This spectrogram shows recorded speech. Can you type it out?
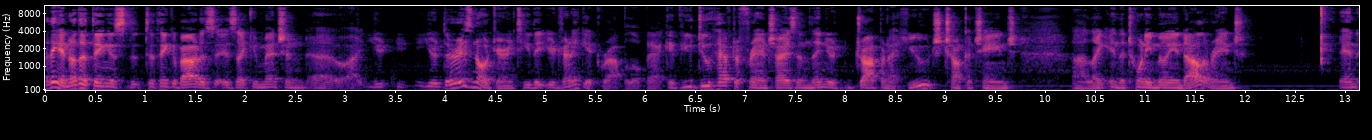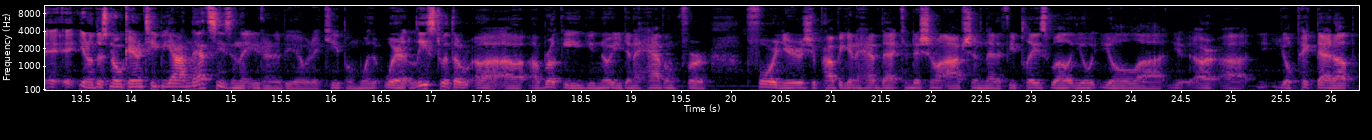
I think another thing is to, think about is, is like you mentioned, uh, you, there is no guarantee that you're going to get Garoppolo back. If you do have to franchise him, then you're dropping a huge chunk of change, uh, like in the twenty million dollar range and it, you know there's no guarantee beyond that season that you're going to be able to keep him. Where at least with a, a, a rookie, you know you're going to have him for four years, you're probably going to have that conditional option that if he plays well, you'll you'll uh, you, uh, you'll pick that up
